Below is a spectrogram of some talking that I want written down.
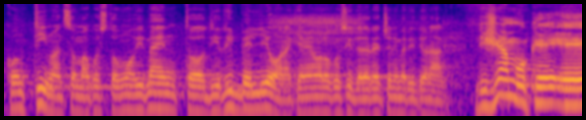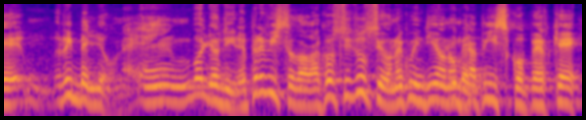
continua insomma, questo movimento di ribellione, chiamiamolo così, delle regioni meridionali? Diciamo che eh, ribellione, eh, voglio dire, previsto dalla Costituzione, quindi io non capisco perché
